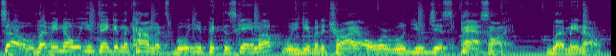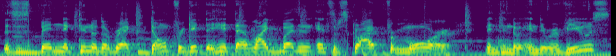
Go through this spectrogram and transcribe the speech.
So let me know what you think in the comments. Will you pick this game up? Will you give it a try or will you just pass on it? Let me know. This has been Nicktendo Direct. Don't forget to hit that like button and subscribe for more Nintendo Indie reviews.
